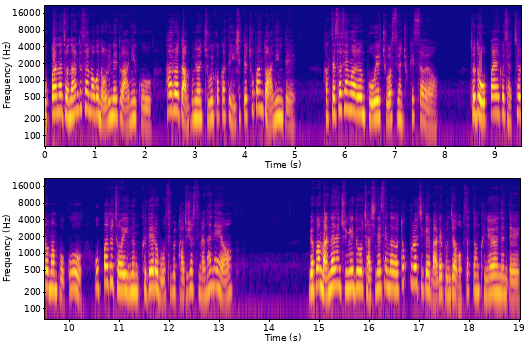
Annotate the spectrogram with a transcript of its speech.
오빠나 저는 한두 살 먹은 어린애도 아니고 하루라도 안 보면 죽을 것 같은 20대 초반도 아닌데 각자 사생활은 보호해 주었으면 좋겠어요. 저도 오빠의 그 자체로만 보고 오빠도 저의 있는 그대로 모습을 봐주셨으면 하네요. 몇 번 만나는 중에도 자신의 생각을 똑부러지게 말해 본 적 없었던 그녀였는데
